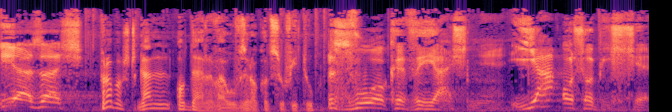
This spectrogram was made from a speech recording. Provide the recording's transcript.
Ja zaś Proboszcz Gall oderwał wzrok od sufitu. zwłokę wyjaśnię. Ja osobiście,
